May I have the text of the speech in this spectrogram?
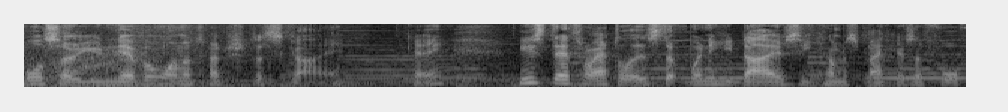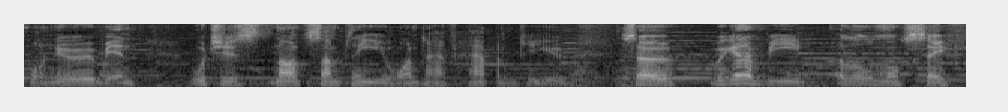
Also, you never want to touch this guy. Okay? His death rattle is that when he dies, he comes back as a 4-4 Nerubian, which is not something you want to have happen to you. So, we're going to be a little more safe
